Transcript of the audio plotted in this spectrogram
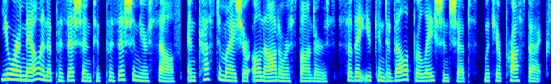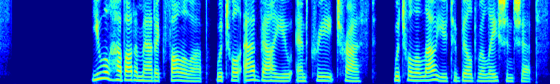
You are now in a position to position yourself and customize your own autoresponders so that you can develop relationships with your prospects. You will have automatic follow up, which will add value and create trust, which will allow you to build relationships.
